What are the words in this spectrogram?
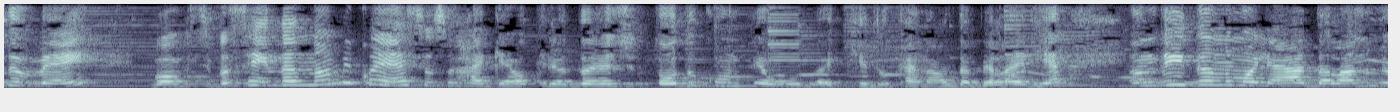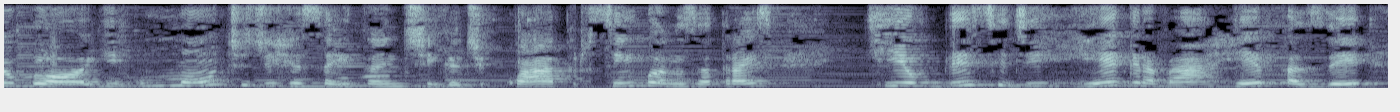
tudo bem? Bom, se você ainda não me conhece, eu sou Raquel, criadora de todo o conteúdo aqui do canal da Belaria. Andei dando uma olhada lá no meu blog, um monte de receita antiga de 4, 5 anos atrás, que eu decidi regravar, refazer,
